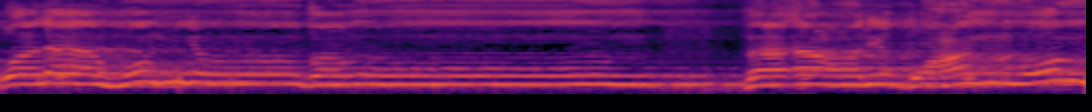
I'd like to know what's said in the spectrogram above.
ولا هم ينظرون. فأعرض عنهم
